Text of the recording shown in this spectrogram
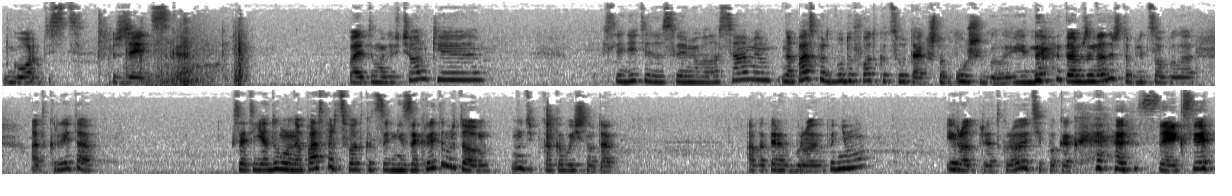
гордость женская. Поэтому, девчонки, следите за своими волосами. На паспорт буду фоткаться вот так, чтобы уши было видно. Там же надо, чтобы лицо было открыто. Кстати, я думаю, на паспорт сфоткаться не с закрытым ртом, ну, типа, как обычно, вот так. А, во-первых, брови подниму и рот приоткрою, типа, как секси.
